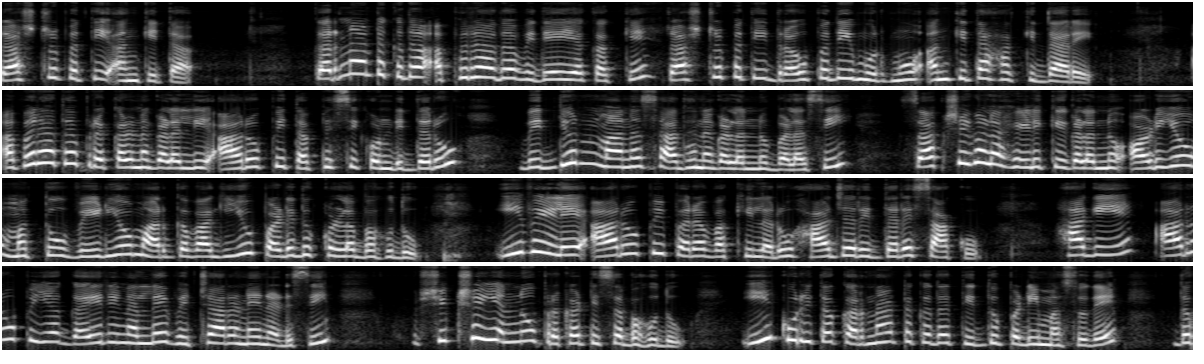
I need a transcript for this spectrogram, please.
ರಾಷ್ಟ್ರಪತಿ ಅಂಕಿತ ಕರ್ನಾಟಕದ ಅಪರಾಧ ವಿಧೇಯಕಕ್ಕೆ ರಾಷ್ಟ್ರಪತಿ ದ್ರೌಪದಿ ಮುರ್ಮು ಅಂಕಿತ ಹಾಕಿದ್ದಾರೆ. ಅಪರಾಧ ಪ್ರಕರಣಗಳಲ್ಲಿ ಆರೋಪಿ ತಪ್ಪಿಸಿಕೊಂಡಿದ್ದರೂ ವಿದ್ಯುನ್ಮಾನ ಸಾಧನಗಳನ್ನು ಬಳಸಿ ಸಾಕ್ಷಿಗಳ ಹೇಳಿಕೆಗಳನ್ನು ಆಡಿಯೋ ಮತ್ತು ವಿಡಿಯೋ ಮಾರ್ಗವಾಗಿಯೂ ಪಡೆದುಕೊಳ್ಳಬಹುದು. ಈ ವೇಳೆ ಆರೋಪಿ ಪರ ವಕೀಲರು ಹಾಜರಿದ್ದರೆ ಸಾಕು. ಹಾಗೆಯೇ ಆರೋಪಿಯ ಗೈರಿನಲ್ಲೇ ವಿಚಾರಣೆ ನಡೆಸಿ ಶಿಕ್ಷೆಯನ್ನು ಪ್ರಕಟಿಸಬಹುದು. ಈ ಕುರಿತ ಕರ್ನಾಟಕದ ತಿದ್ದುಪಡಿ ಮಸೂದೆ the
